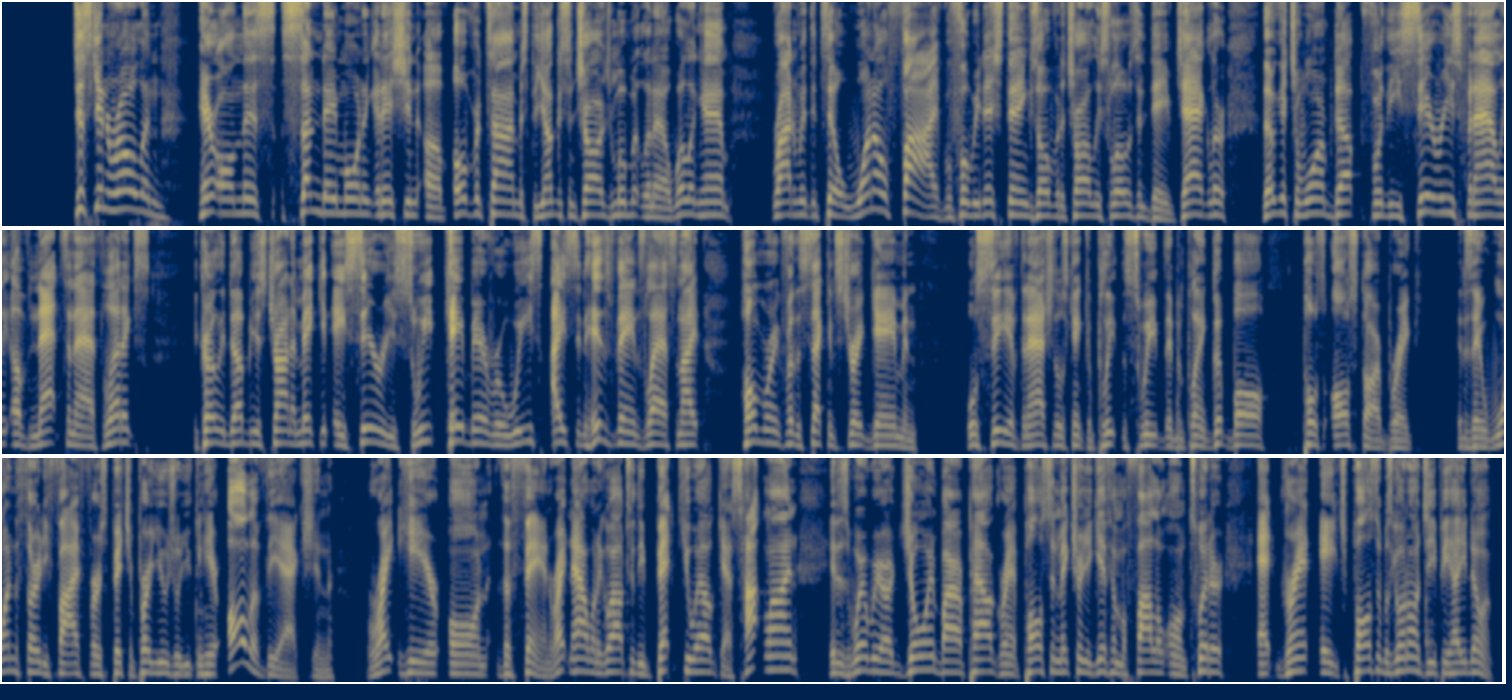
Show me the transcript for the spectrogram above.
Just getting rolling here on this Sunday morning edition of Overtime. It's the youngest in charge movement, Lynnell Willingham, riding with you till 105 before we dish things over to Charlie Slowes and Dave Jageler. They'll get you warmed up for the series finale of Nats and Athletics. The Curly W is trying to make it a series sweep. Keibert Ruiz icing his veins last night, homering for the second straight game, and we'll see if the Nationals can complete the sweep. They've been playing good ball post All Star break. It is a 135 first pitch, and per usual, you can hear all of the action right here on The Fan. Right now, I want to go out to the BetQL guest hotline. It is where we are joined by our pal, Grant Paulsen. Make sure you give him a follow on Twitter at Grant H. Paulsen. What's going on, GP? How you doing?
